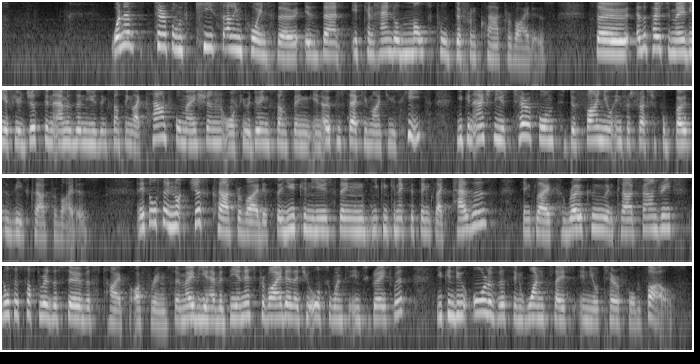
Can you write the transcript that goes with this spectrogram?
One of Terraform's key selling points, though, is that it can handle multiple different cloud providers. So as opposed to maybe if you're just in Amazon using something like CloudFormation, or if you were doing something in OpenStack, you might use Heat, you can actually use Terraform to define your infrastructure for both of these cloud providers. And it's also not just cloud providers, so you can use things, you can connect to things like PaaSes, things like Heroku and Cloud Foundry, and also software as a service type offerings. So maybe you have a DNS provider that you also want to integrate with. You can do all of this in one place in your Terraform files.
